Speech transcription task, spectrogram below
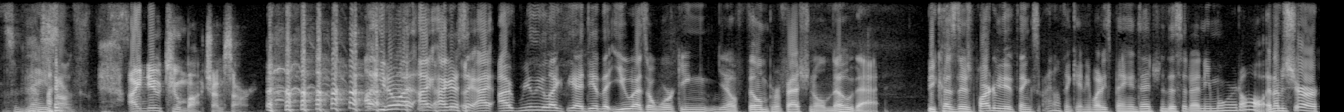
it's amazing. i knew too much i'm sorry Uh, you know what? I, I gotta say, I, I really like the idea that you, as a working, you know, film professional, know that because there's part of me that thinks I don't think anybody's paying attention to this at anymore at all, and I'm sure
